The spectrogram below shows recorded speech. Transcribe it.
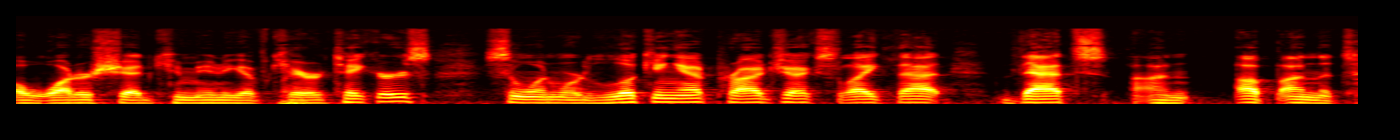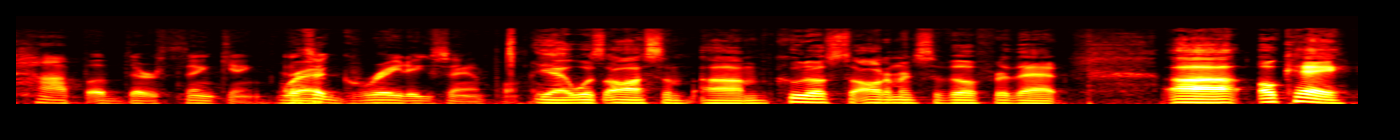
a watershed community of caretakers. So when we're looking at projects like that, that's on up on the top of their thinking. That's a great example. Yeah, it was awesome. Um, kudos to Alderman Saville for that. Uh, okay,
